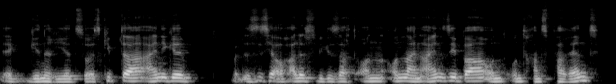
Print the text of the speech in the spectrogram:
äh, generiert. So, es gibt da einige, das ist ja auch alles, wie gesagt, on, online einsehbar und, und transparent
